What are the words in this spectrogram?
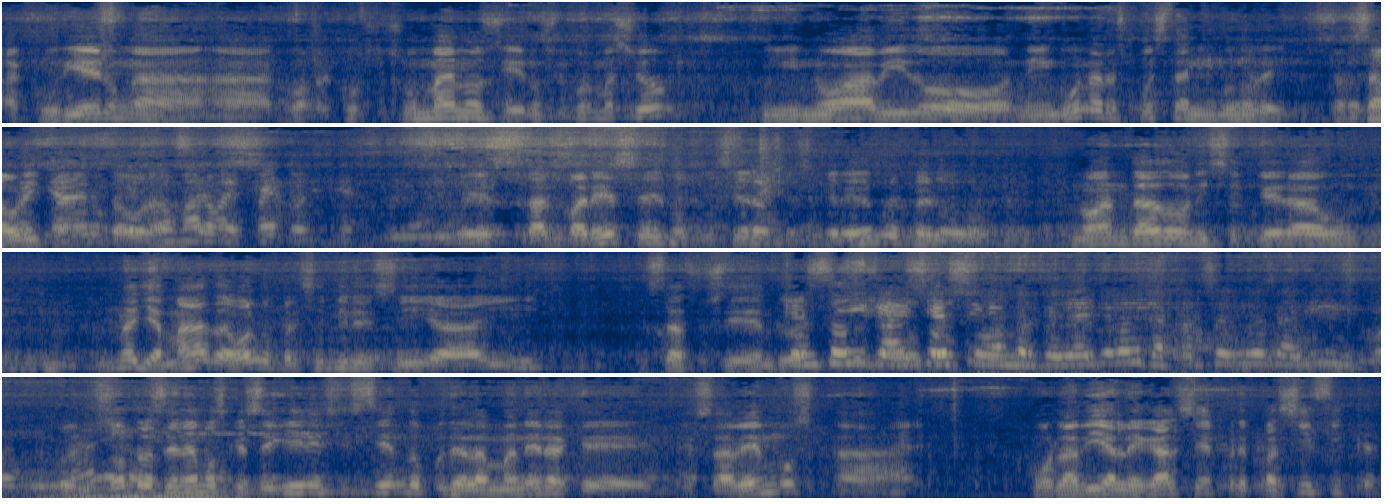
acudieron a, con recursos humanos, dieron su información y no ha habido ninguna respuesta a ninguno de ellos. Hasta ahorita, hasta ahora. Pues tal parece, no quisiéramos creerlo, pero no han dado ni siquiera una llamada o algo para decir, mire, sí hay está sucediendo. Que siga, que siga, porque ya llevan 14 días ahí. Pues, pues nosotros tenemos que seguir insistiendo pues, de la manera que, que sabemos, ah, por la vía legal siempre pacífica.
